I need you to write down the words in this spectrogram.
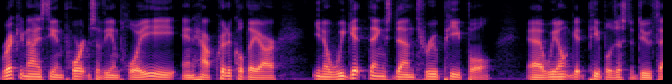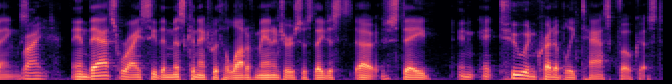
recognize the importance of the employee and how critical they are, you know, we get things done through people. Uh, we don't get people just to do things. Right. And that's where I see the misconnect with a lot of managers is they just uh, stay in, too incredibly task focused.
